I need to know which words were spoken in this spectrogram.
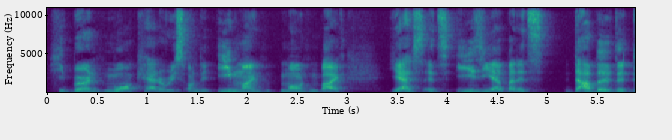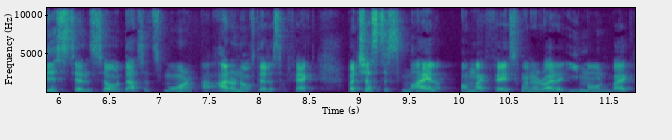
he burned more calories on the e-mountain bike yes it's easier but it's double the distance, so does it's more. I don't know if that is a fact, but just a smile on my face when I ride an e-mountain bike,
